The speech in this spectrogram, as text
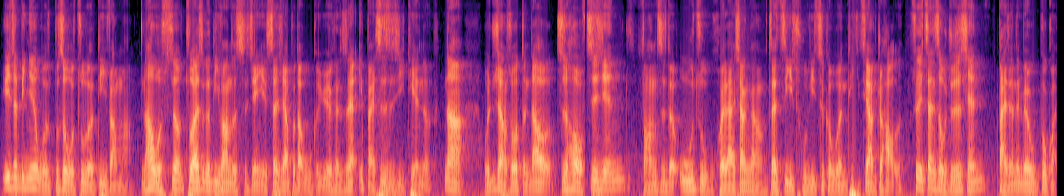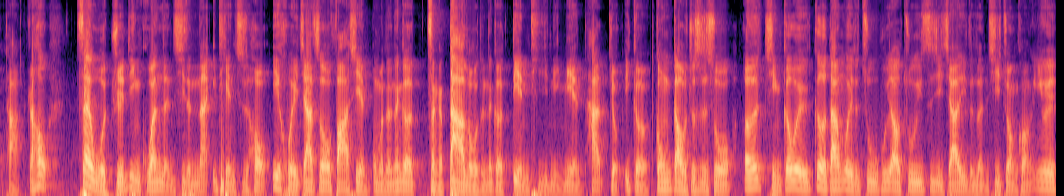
因为这毕竟我不是我住的地方嘛，然后我是住在这个地方的时间也剩下不到五个月，可能剩下一百四十几天了。那我就想说，等到之后这间房子的屋主回来香港，再自己处理这个问题，这样就好了。所以暂时我就是先摆在那边不管它，然后。在我决定关冷气的那一天之后，一回家之后发现我们的那个整个大楼的那个电梯里面，它有一个公告，就是说，呃，请各位各单位的住户要注意自己家里的冷气状况，因为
